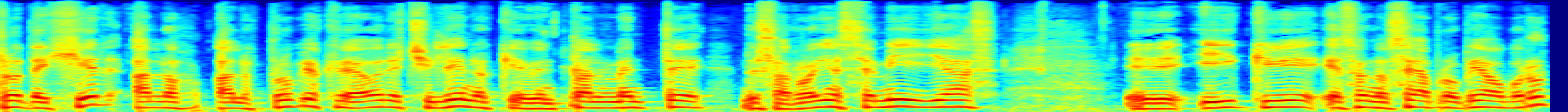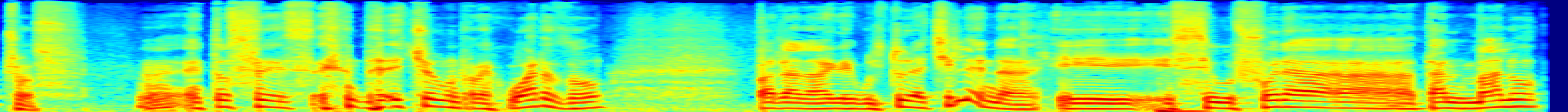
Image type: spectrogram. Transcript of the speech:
proteger a los, a los propios creadores chilenos que eventualmente desarrollen semillas eh, y que eso no sea apropiado por otros. Entonces, de hecho, es un resguardo para la agricultura chilena. Y, si fuera tan malo,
